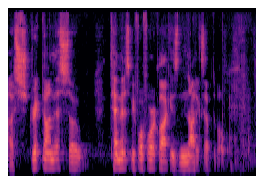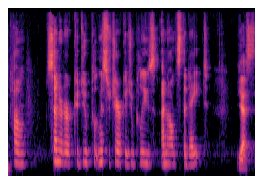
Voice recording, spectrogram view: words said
uh, strict on this. So 10 minutes before 4 o'clock is not acceptable. Um, Senator, could you, pl- Mr. Chair, could you please announce the date? Yes,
